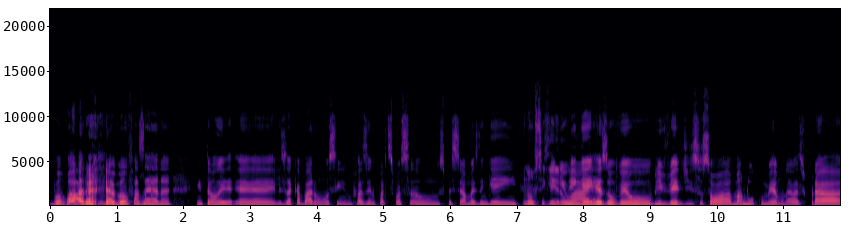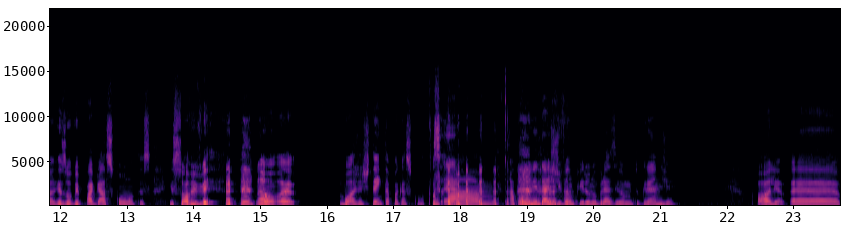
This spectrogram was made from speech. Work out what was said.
vamos embora, vamos fazer, né? Então, é, eles acabaram, assim, fazendo participação especial, mas ninguém Não seguiram. Seguiu. a Ninguém área. resolveu viver disso, só maluco mesmo, né? Para resolver pagar as contas e só viver. Não, é... bom, a gente tenta pagar as contas. A, a comunidade de vampiro no Brasil é muito grande? Olha, é,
